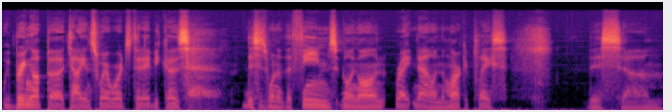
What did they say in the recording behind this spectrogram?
We bring up uh, Italian swear words today because this is one of the themes going on right now in the marketplace. This um,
